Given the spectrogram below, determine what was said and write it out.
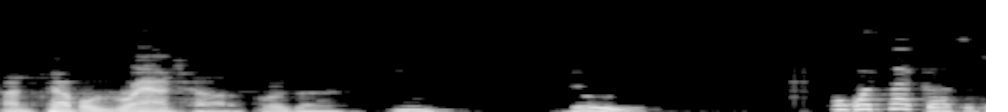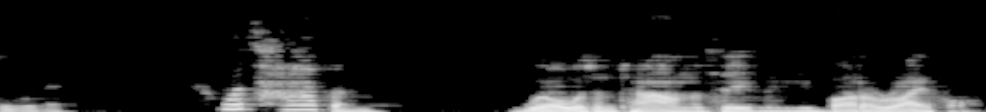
And Temple's Ranch House, where's that? Hmm. Do you? But what's that got to do with it? What's happened? Will was in town this evening. He bought a rifle.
